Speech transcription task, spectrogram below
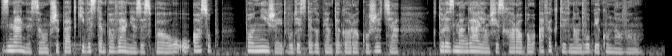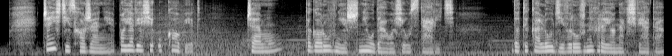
Znane są przypadki występowania zespołu u osób poniżej 25 roku życia, które zmagają się z chorobą afektywną dwubiegunową. Częściej schorzenie pojawia się u kobiet. Czemu? Tego również nie udało się ustalić. Dotyka ludzi w różnych rejonach świata,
